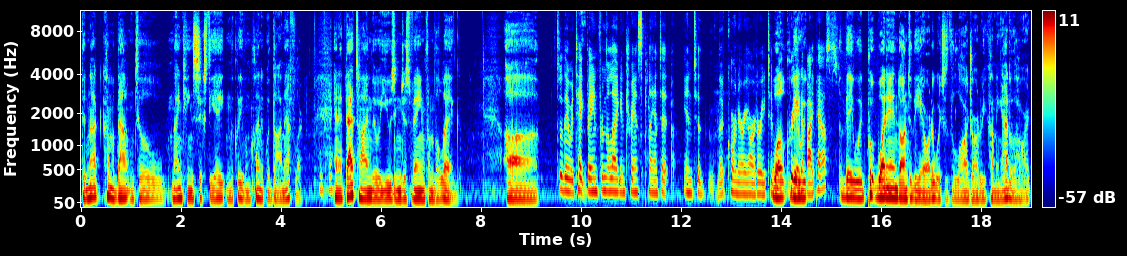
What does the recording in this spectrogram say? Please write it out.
did not come about until 1968 in the Cleveland Clinic with Don Effler. And at that time, they were using just vein from the leg. Uh, so they would take vein from the leg and transplant it uh, into the coronary artery to Well, create a bypass. They would put one end onto the aorta, which is the large artery coming out of the heart,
